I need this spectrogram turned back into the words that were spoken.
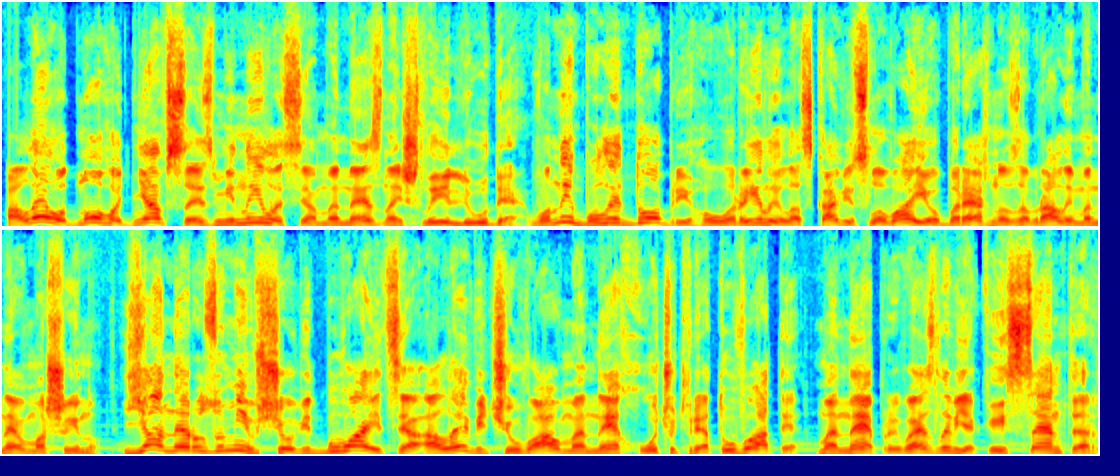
Але одного дня все змінилося. Мене знайшли люди. Вони були добрі, говорили ласкаві слова і обережно забрали мене в машину. Я не розумів, що відбувається, але відчував, мене хочуть врятувати. Мене привезли в якийсь центр.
